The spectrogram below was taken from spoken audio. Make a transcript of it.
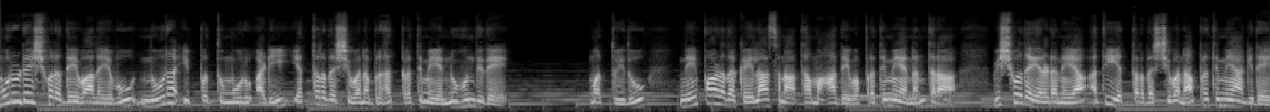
ಮುರುಡೇಶ್ವರ ದೇವಾಲಯವು ನೂರ ಇಪ್ಪತ್ತು ಮೂರು ಅಡಿ ಎತ್ತರದ ಶಿವನ ಬೃಹತ್ ಪ್ರತಿಮೆಯನ್ನು ಹೊಂದಿದೆ. ಮತ್ತು ಇದು ನೇಪಾಳದ ಕೈಲಾಸನಾಥ ಮಹಾದೇವ ಪ್ರತಿಮೆಯ ನಂತರ ವಿಶ್ವದ ಎರಡನೆಯ ಅತಿ ಎತ್ತರದ ಶಿವನ ಪ್ರತಿಮೆಯಾಗಿದೆ.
